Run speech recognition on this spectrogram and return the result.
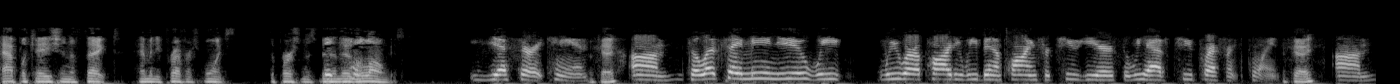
application affect how many preference points the person that's been It in there the longest? yes, sir, it can. Okay. Um, so let's say me and you, we we were a party. We've been applying for two years, so we have two preference points. Okay. Um,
